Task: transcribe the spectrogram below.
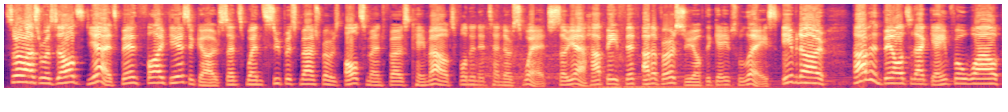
So as a result, yeah, it's been 5 years ago since when Super Smash Bros. Ultimate first came out for the Nintendo Switch. So yeah, happy 5th anniversary of the game's release. Even though I haven't been onto that game for a while,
